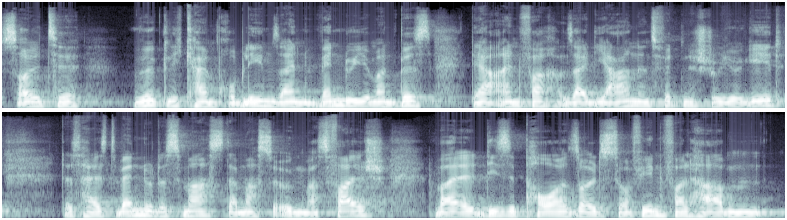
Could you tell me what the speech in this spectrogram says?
sollte wirklich kein Problem sein, wenn du jemand bist, der einfach seit Jahren ins Fitnessstudio geht. Das heißt, wenn du das machst, dann machst du irgendwas falsch, weil diese Power solltest du auf jeden Fall haben,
